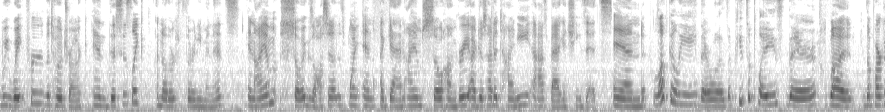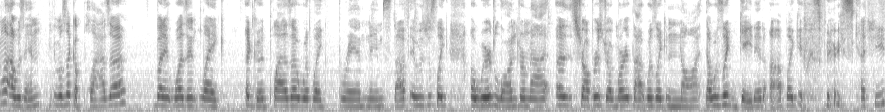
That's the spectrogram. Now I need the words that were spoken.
we wait for the tow truck and this is like another 30 minutes. And I am so exhausted at this point. And again, I am so hungry. I just had a tiny ass bag of Cheez Its. And luckily, there was a pizza place there. But the parking lot I was in, it was like a plaza but it wasn't like a good plaza with like brand name stuff. It was just like a weird laundromat, a Shoppers Drug Mart that was like not that was like gated up. Like it was very sketchy.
